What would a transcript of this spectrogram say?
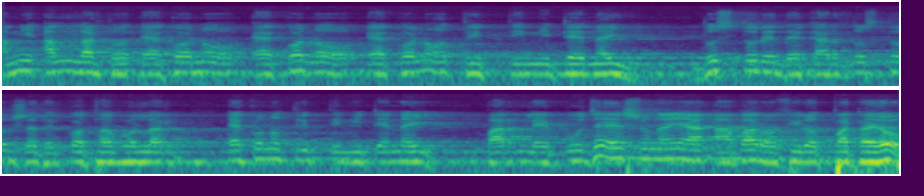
আমি আল্লাহ তো এখনও এখনও এখনও তৃপ্তি মিটে নাই। দুস্তরে দেখার দুস্তর সাথে কথা বলার এখনও তৃপ্তি মিটে নাই। পারলে বুঝে শোনায়া আবারও ফিরত পাঠায়ও।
